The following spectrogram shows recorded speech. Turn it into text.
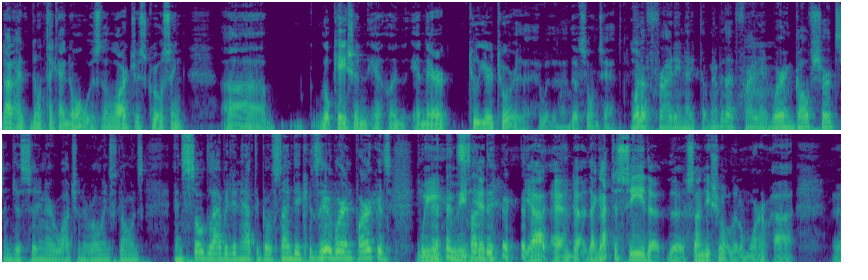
not, I don't think I know it was the largest grossing uh, location in, in, in, their two year tour that with, the Stones had. What so. a Friday night, though. Remember that Friday night, wearing golf shirts and just sitting there watching the Rolling Stones. And so glad we didn't have to go Sunday because they were wearing parkas. We, we Sunday. did, yeah. And uh, I got to see the, the Sunday show a little more. Uh, uh,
